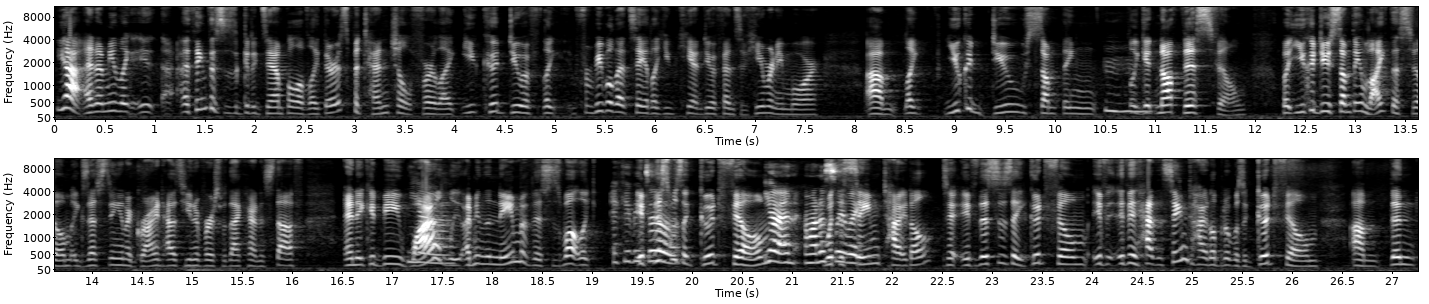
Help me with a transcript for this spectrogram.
Yeah, and I mean, like, it, I think this is a good example of like there is potential for like you could do a like for people that say like you can't do offensive humor anymore. Um, like you could do something like it, not this film, but you could do something like this film existing in a grindhouse universe with that kind of stuff, and it could be wildly. I mean, the name of this as well. Like, It could be if this was a good film, Yeah, and honestly, with the like- same title. If this is a good film, if, if it had the same title but it was a good film, um, then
